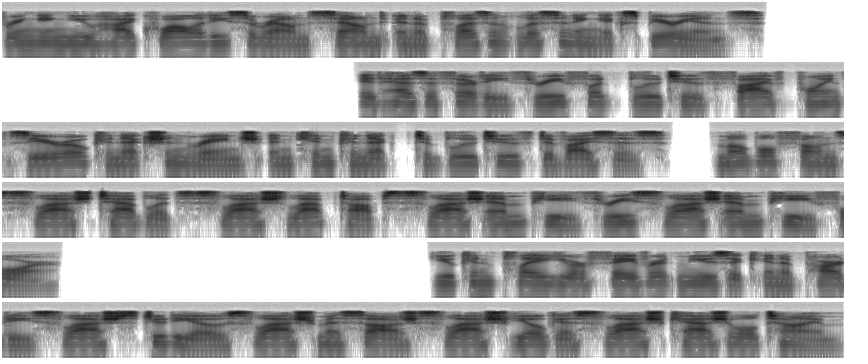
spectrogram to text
bringing you high-quality surround sound and a pleasant listening experience. It has a 33-foot Bluetooth 5.0 connection range and can connect to Bluetooth devices, mobile phones slash tablets slash laptops slash MP3 slash MP4. You can play your favorite music in a party slash studio slash massage slash yoga slash casual time.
